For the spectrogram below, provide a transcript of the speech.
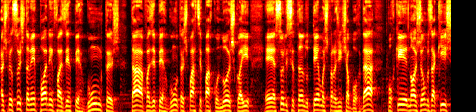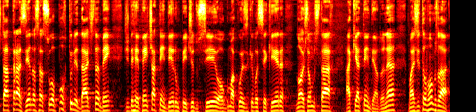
as pessoas também podem fazer perguntas, tá? Fazer perguntas, participar conosco aí, é, solicitando temas para a gente abordar, porque nós vamos aqui estar trazendo essa sua oportunidade também de de repente atender um pedido seu, alguma coisa que você queira, nós vamos estar aqui atendendo, né? Mas então vamos lá.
